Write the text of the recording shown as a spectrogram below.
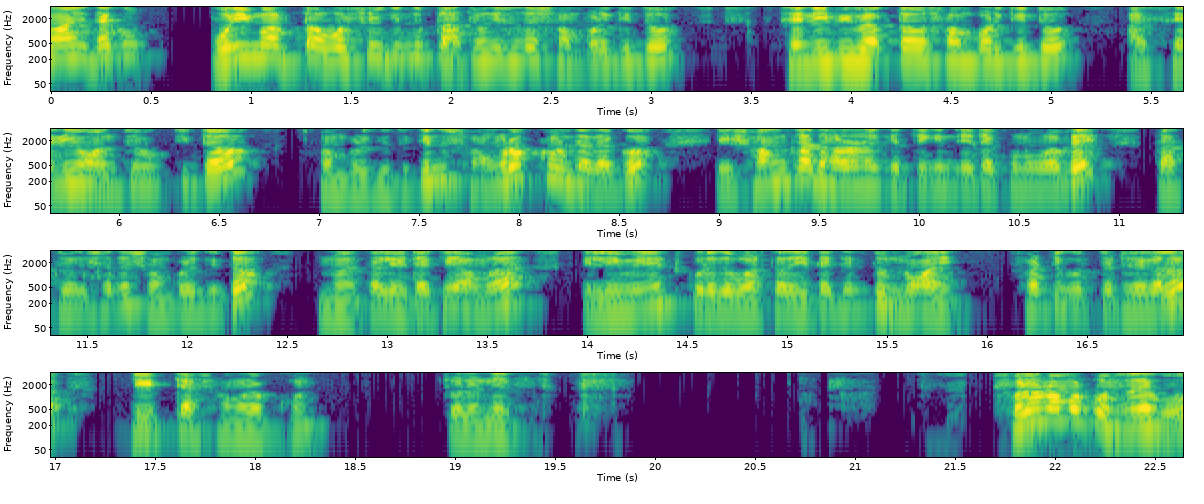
নয়। দেখো, পরিমাপটা অবশ্যই কিন্তু প্রাথমিকের সাথে সম্পর্কিত, শ্রেণি বিভাগটাও সম্পর্কিত আর শ্রেণি অন্তর্ভুক্তিটাও সম্পর্কিত। কিন্তু সংরক্ষণটা দেখো, এই সংখ্যা ধারণের ক্ষেত্রে কিন্তু এটা কোনোভাবে প্রাথমিকের সাথে সম্পর্কিত নয়। তাহলে এটাকে আমরা এলিমিনেট করে দেবো, অর্থাৎ এটা কিন্তু নয়। সঠিক উত্তরটা হয়ে গেল ডিটটা সংরক্ষণ। চলো নেক্সট ষোলো নম্বর প্রশ্ন, দেখো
